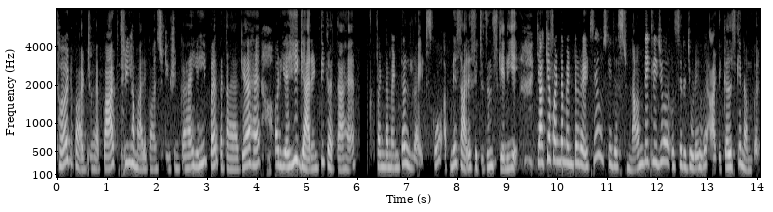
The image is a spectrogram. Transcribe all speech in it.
थर्ड पार्ट जो है पार्ट थ्री हमारे कॉन्स्टिट्यूशन का है, यहीं पर बताया गया है और यही गारंटी करता है फंडामेंटल राइट्स को अपने सारे सिटीजन्स के लिए। क्या क्या फंडामेंटल राइट्स हैं, उसके जस्ट नाम देख लीजिए और उससे जुड़े हुए आर्टिकल्स के नंबर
